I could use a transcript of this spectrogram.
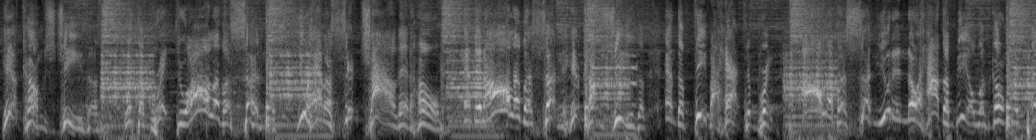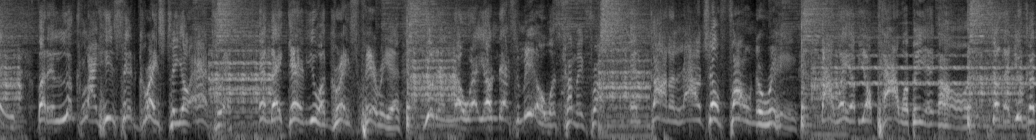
here comes Jesus with the breakthrough. All of a sudden, you had a sick child at home, and then all of a sudden, here comes Jesus, and the fever had to break. All of a sudden, you didn't know how the bill was going to get paid, but it looked like he sent grace to your address, and they gave you a grace period. You didn't know where your next meal was coming from, and God allowed your phone to ring. By by way of your power being on, so that you could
